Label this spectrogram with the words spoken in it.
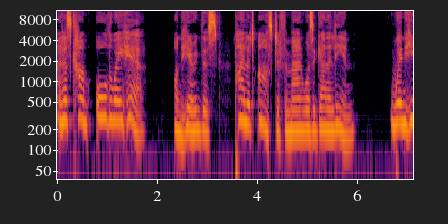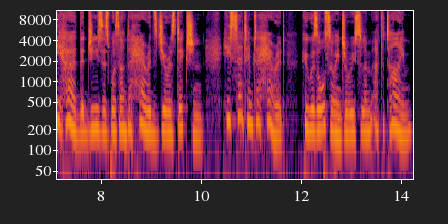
and has come all the way here. On hearing this, Pilate asked if the man was a Galilean. When he heard that Jesus was under Herod's jurisdiction, he sent him to Herod, who was also in Jerusalem at the time.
